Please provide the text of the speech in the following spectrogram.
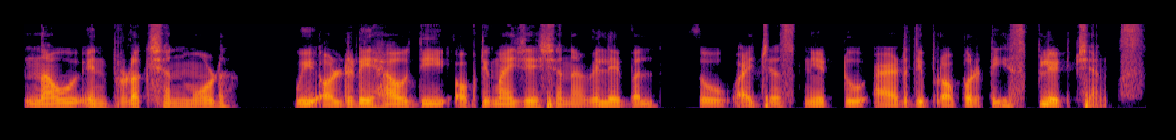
Now in production mode, we already have the optimization available. So I just need to add the property split chunks.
